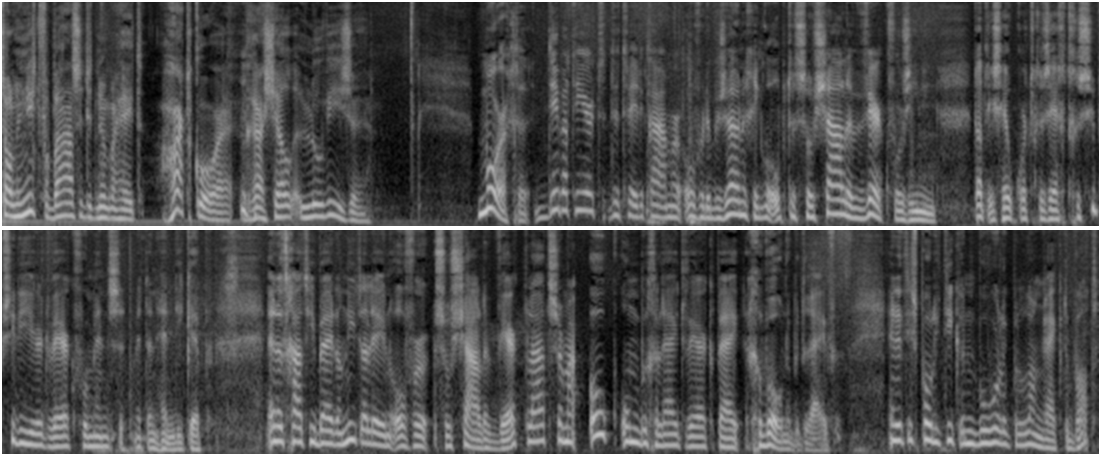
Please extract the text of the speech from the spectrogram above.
zal u niet verbazen, dit nummer heet Hardcore, Rachel Louise. Morgen debatteert de Tweede Kamer over de bezuinigingen op de sociale werkvoorziening. Dat is heel kort gezegd gesubsidieerd werk voor mensen met een handicap. En het gaat hierbij dan niet alleen over sociale werkplaatsen... maar ook om begeleid werk bij gewone bedrijven. En het is politiek een behoorlijk belangrijk debat.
